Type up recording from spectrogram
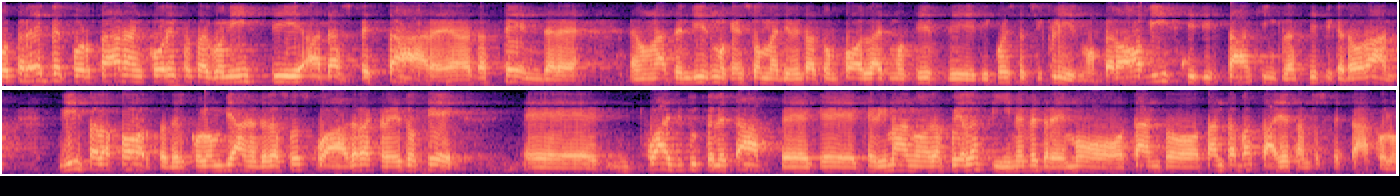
potrebbe portare ancora i protagonisti ad aspettare, ad attendere, è un attendismo che insomma è diventato un po' il leitmotiv di, di questo ciclismo, però visti i distacchi in classifica da Oran, vista la forza del colombiano e della sua squadra, credo che eh, quasi tutte le tappe che, che, rimangono da qui alla fine vedremo tanto, tanta battaglia e tanto spettacolo.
